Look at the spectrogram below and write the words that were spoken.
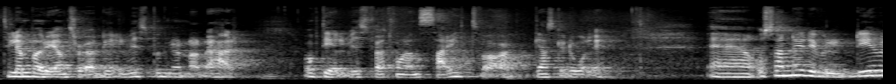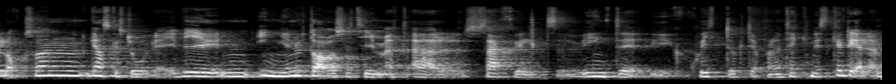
Till en början tror jag delvis på grund av det här. Och delvis för att vår sajt var ganska dålig. Eh, och sen är det väl, det är väl också en ganska stor grej. Vi, ingen utav oss i teamet är särskilt, vi är inte skitduktiga på den tekniska delen.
